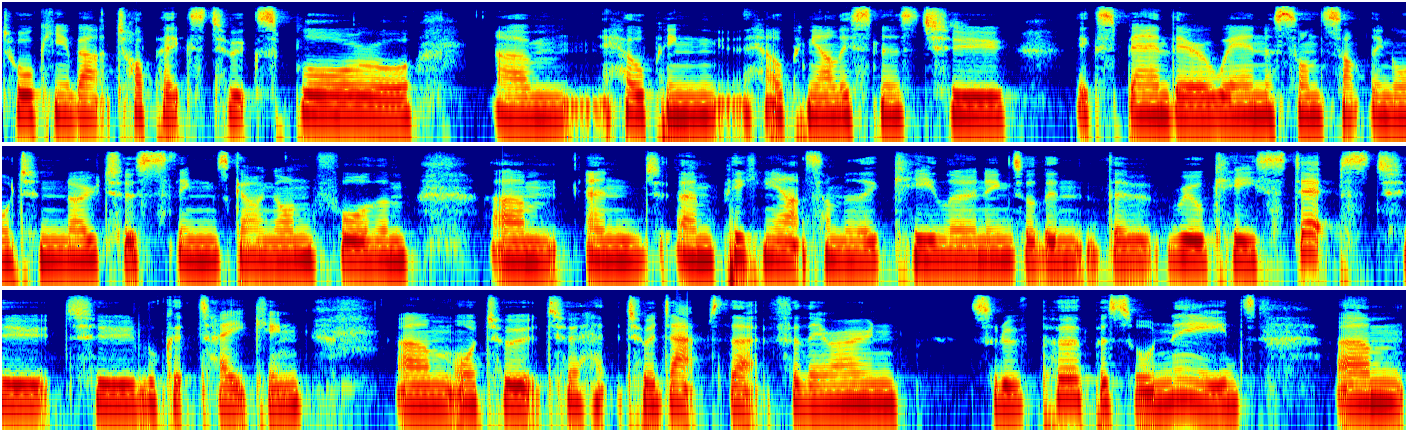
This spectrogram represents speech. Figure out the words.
talking about topics to explore or um, helping helping our listeners to expand their awareness on something or to notice things going on for them, um, and um, picking out some of the key learnings or the, the real key steps to to look at taking, um, or to to to adapt that for their own sort of purpose or needs. Um,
